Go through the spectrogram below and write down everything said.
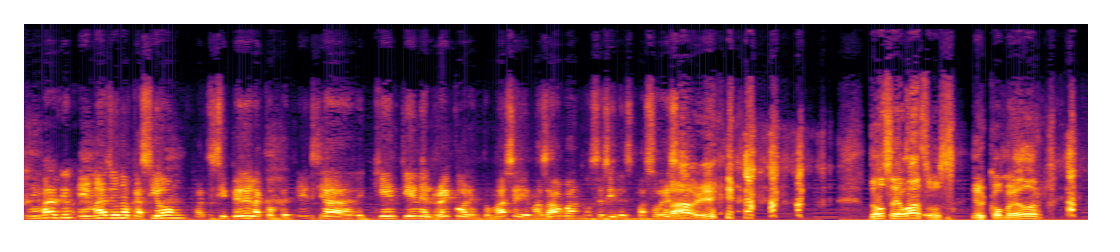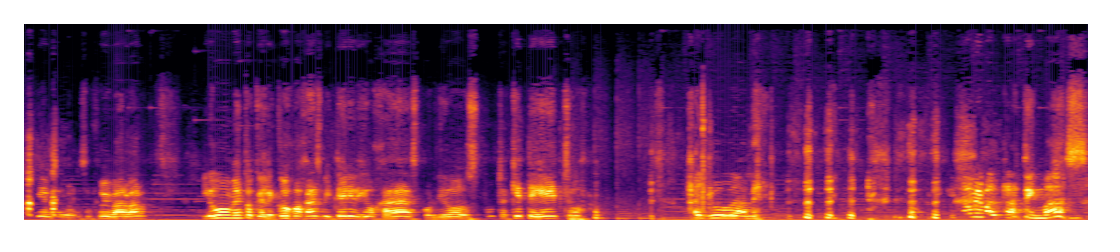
en más, de, una ocasión participé de la competencia de quién tiene el récord en tomarse más agua. No sé si les pasó eso. Ah, bien. 12 vasos en el comedor. eso fue bárbaro. Y hubo un momento que le cojo a Hans Viteri y le digo, Hans, por Dios, pucha, ¿qué te he hecho? Ayúdame. no me maltraten más.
